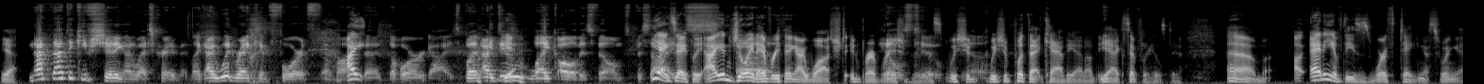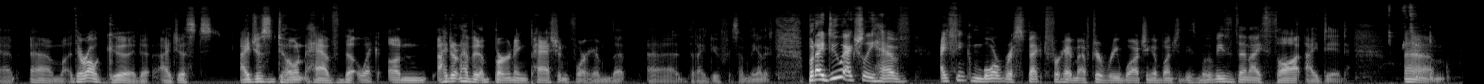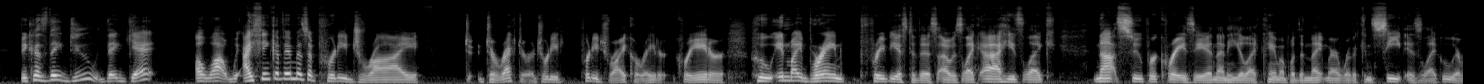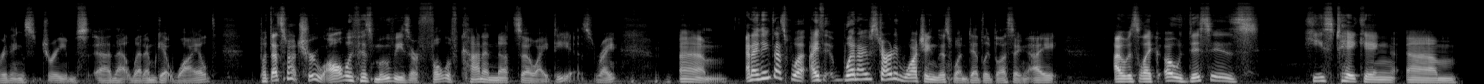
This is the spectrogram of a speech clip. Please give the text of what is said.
Yeah. Not not to keep shitting on Wes Craven. Like I would rank him fourth among I- the, the horror guys, but I do Yeah. like all of his films. Besides, yeah, exactly. I enjoyed uh, everything I watched in preparation Hills for too, this. We should yeah. we should put that caveat on. Yeah, except for Hills too. Um, uh, any of these is worth taking a swing at. Um, they're all good. I just I just don't have the like un I don't have a burning passion for him that uh, that I do for some of the others. But I do actually have I think more respect for him after rewatching a bunch of these movies than I thought I did. Um, because they do they get a lot. I think of him as a pretty dry d- director, a pretty pretty dry creator creator who in my brain previous to this I was like, ah, he's like not super crazy and then he like came up with a nightmare where the conceit is like, ooh, everything's dreams and that let him get wild. But that's not true. All of his movies are full of kind of nutso ideas, right? Um, and I think that's what I th- when I started watching this one, Deadly Blessing, I I was like, oh, this is he's taking um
